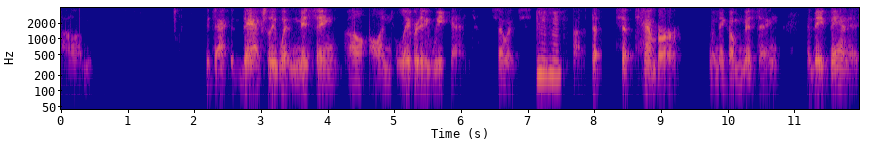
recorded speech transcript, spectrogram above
um, it's act- they actually went missing uh, on Labor Day weekend, so it's Mm-hmm. uh, Sep- September when they go missing, and they vanish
